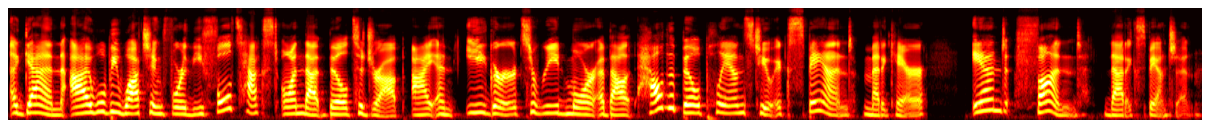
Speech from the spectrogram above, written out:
Again, I will be watching for the full text on that bill to drop. I am eager to read more about how the bill plans to expand Medicare and fund that expansion.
